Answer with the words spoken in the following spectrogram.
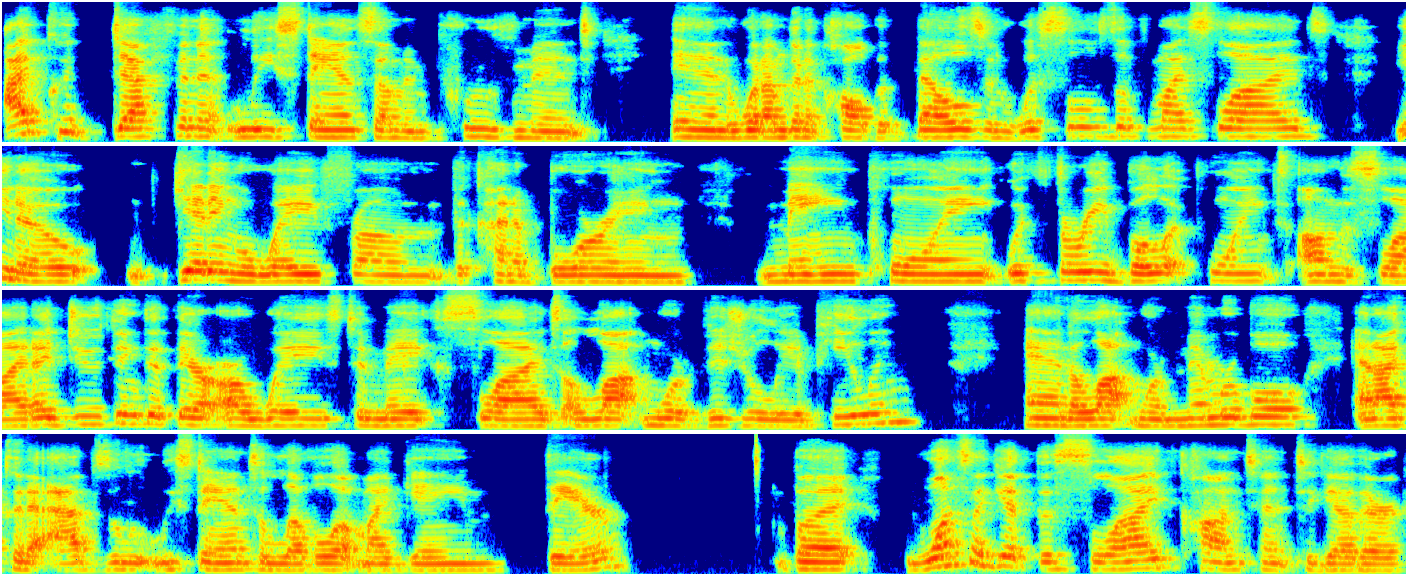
I could definitely stand some improvement in what I'm going to call the bells and whistles of my slides, you know, getting away from the kind of boring main point with three bullet points on the slide. I do think that there are ways to make slides a lot more visually appealing and a lot more memorable. And I could absolutely stand to level up my game there. But once I get the slide content together,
